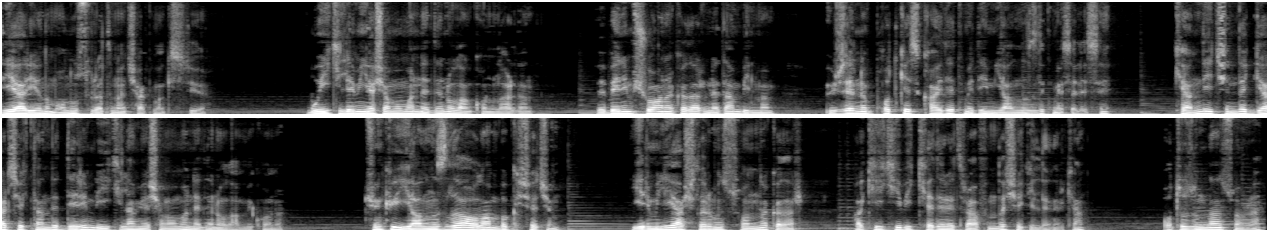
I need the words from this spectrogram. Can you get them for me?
diğer yanım onun suratına çakmak istiyor. Bu ikilemi yaşamama neden olan konulardan ve benim şu ana kadar neden bilmem üzerine podcast kaydetmediğim yalnızlık meselesi, kendi içinde gerçekten de derin bir ikilem yaşamama neden olan bir konu. Çünkü yalnızlığa olan bakış açım, 20'li yaşlarımın sonuna kadar hakiki bir keder etrafında şekillenirken, 30'undan sonra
